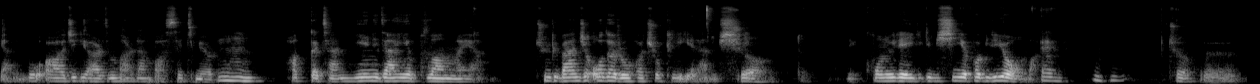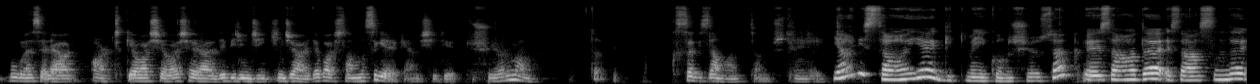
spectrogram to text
Yani bu acil yardımlardan bahsetmiyorum. Hmm. Hakikaten yeniden yapılanmaya. Çünkü bence o da ruha çok iyi gelen bir şey. Çok. Yani konuyla ilgili bir şey yapabiliyor olmak. Evet. Hı hı. Çok. Ee, bu mesela artık yavaş yavaş herhalde birinci, ikinci ayda başlanması gereken bir şey diye düşünüyorum ama. Tabii. Kısa bir zaman tanımış durumdayım. Yani sahaya gitmeyi konuşuyorsak e, sahada esasında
